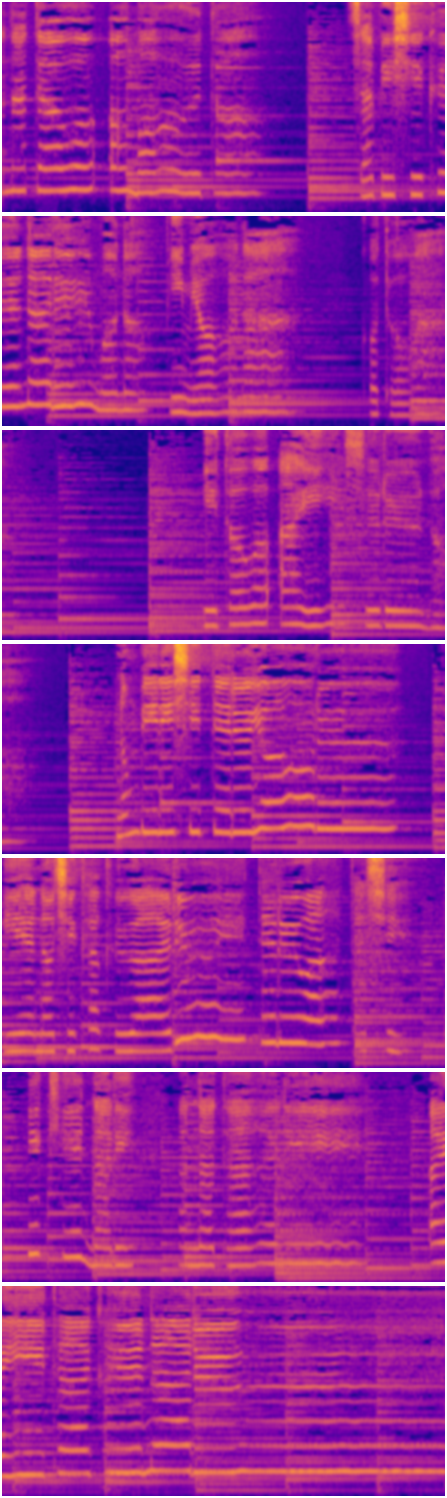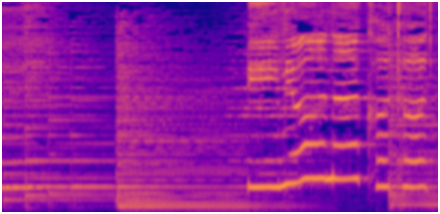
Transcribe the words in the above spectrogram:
あなたを思うと寂しくなるもの微妙なことは人を愛するののんびりしてる夜家の近く歩いてる私いきなりあなたに会いたく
